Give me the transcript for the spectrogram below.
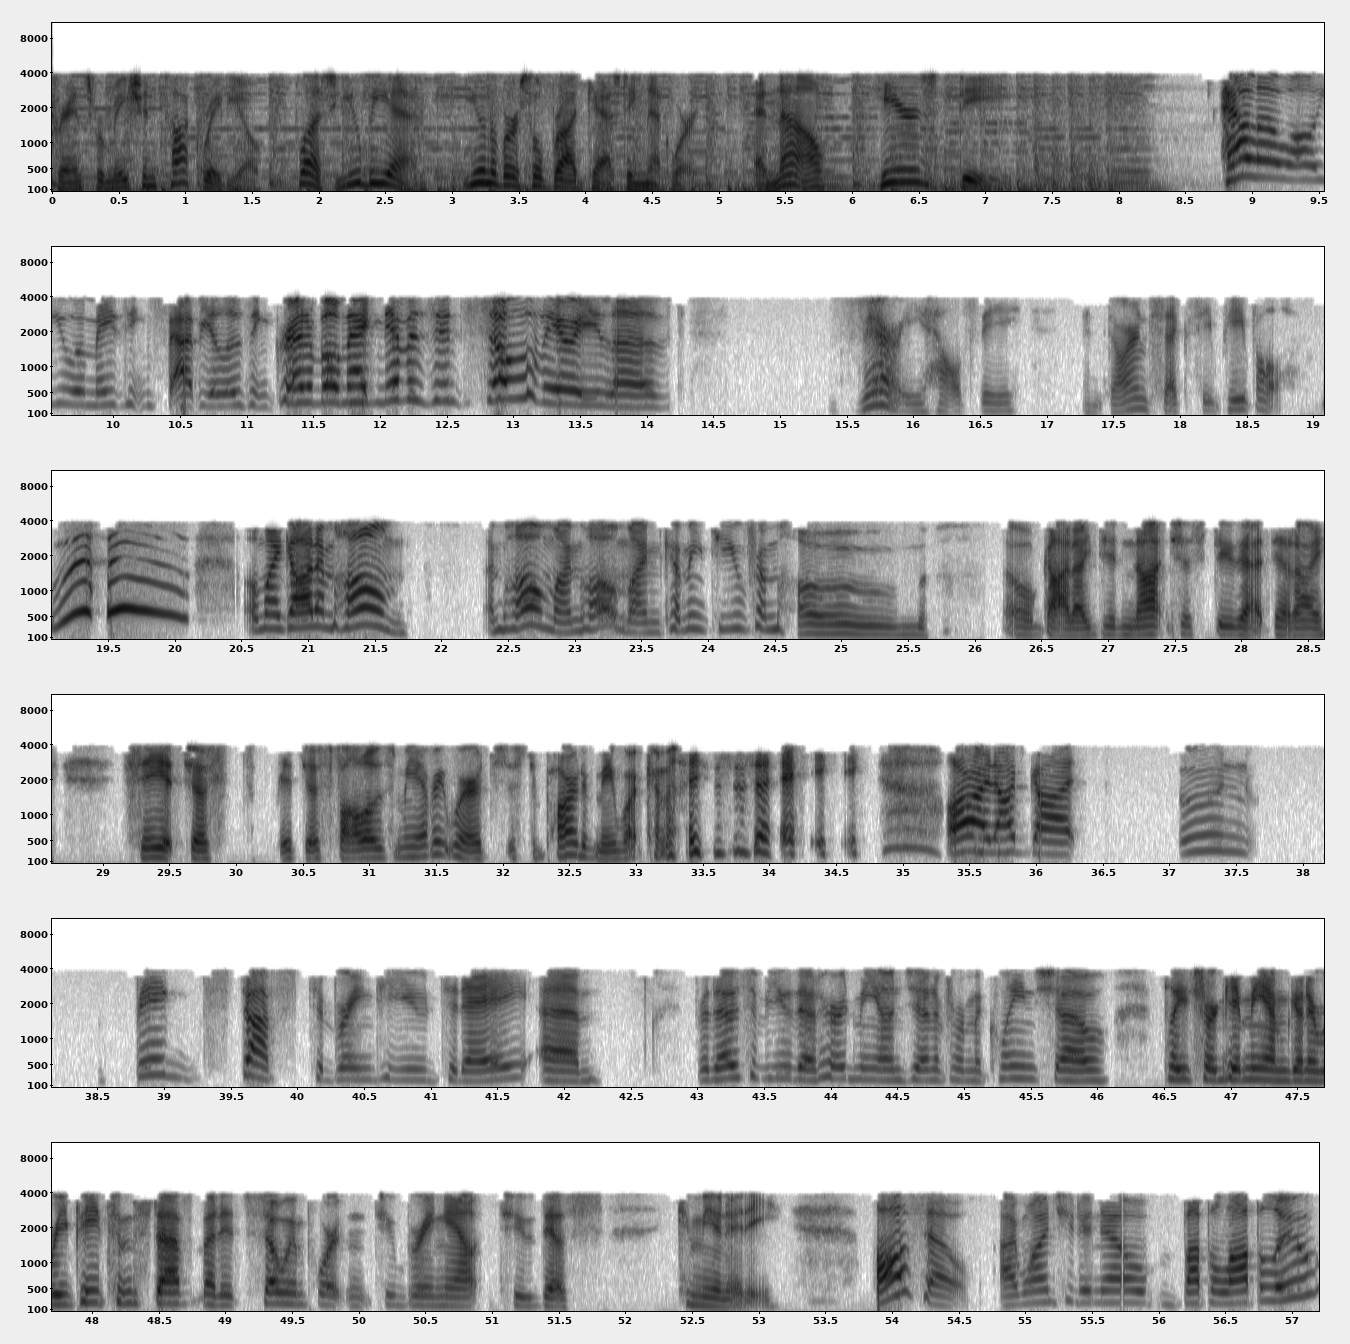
Transformation Talk Radio, plus UBN, Universal Broadcasting Network. And now, here's Dee. Hello, all you amazing, fabulous, incredible, magnificent, so very loved, very healthy, and darn sexy people. Woohoo! Oh my God, I'm home. I'm home. I'm home. I'm coming to you from home. Oh God, I did not just do that, did I? See, it just it just follows me everywhere. It's just a part of me. What can I say? All right, I've got un big stuff to bring to you today. Um, for those of you that heard me on Jennifer McLean's show, please forgive me. I'm going to repeat some stuff, but it's so important to bring out to this community. Also, I want you to know Bupalopaloo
